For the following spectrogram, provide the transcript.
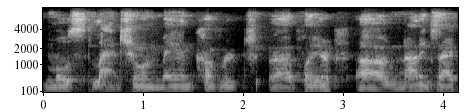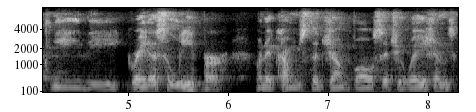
most latch-on man coverage uh, player. Uh, not exactly the greatest leaper when it comes to jump ball situations.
